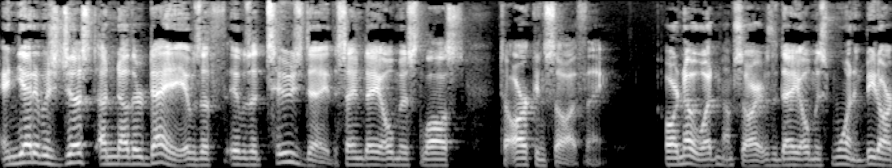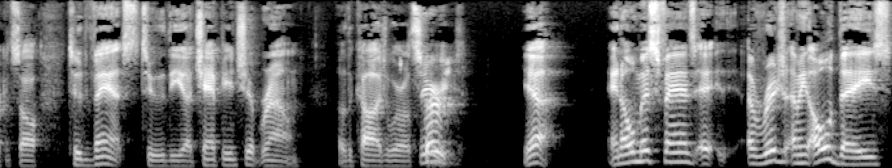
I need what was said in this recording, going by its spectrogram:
And yet it was just another day. It was a it was a Tuesday, the same day Ole Miss lost to Arkansas, I think. Or no, it wasn't. I'm sorry. It was the day Ole Miss won and beat Arkansas to advance to the uh, championship round of the College World Series. Yeah, and Ole Miss fans, original. I mean, old days.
